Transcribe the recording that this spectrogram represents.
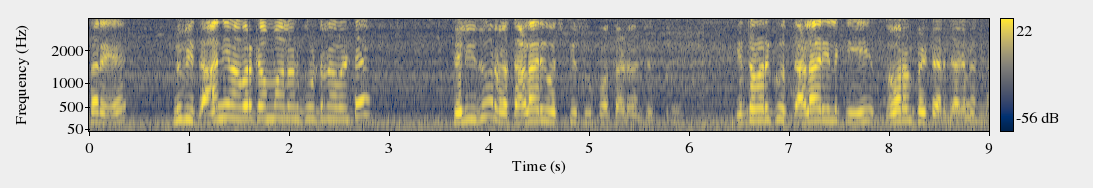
సరే నువ్వు ఈ ధాన్యం ఎవరికి అమ్మాలనుకుంటున్నావంటే తెలీదు ర- వచ్చి తీసుకుపోతాడు అని చెప్తున్నాడు ఇంతవరకు దళారీలకి దూరం పెట్టారు జగనన్న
